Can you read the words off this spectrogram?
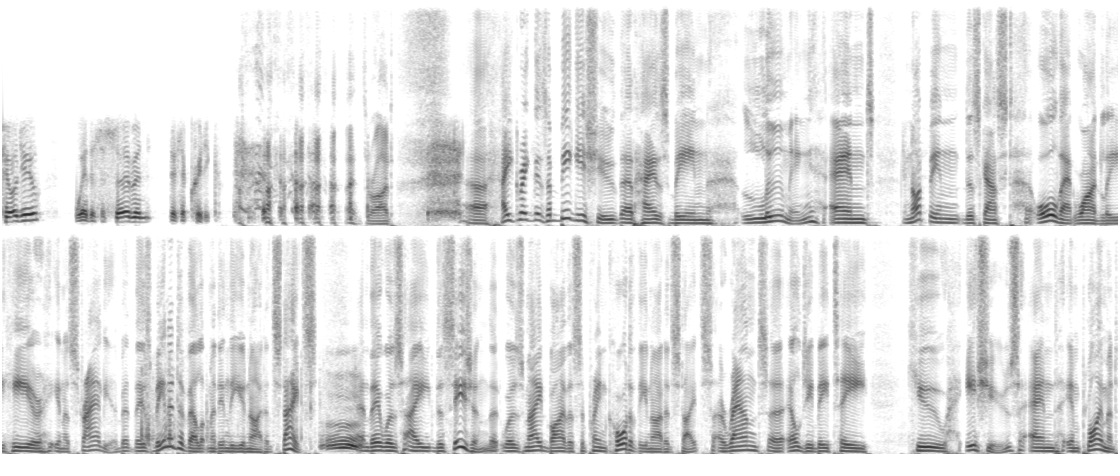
tell you, where there's a sermon, there's a critic. That's right. Uh, hey, Greg, there's a big issue that has been looming and not been discussed all that widely here in Australia, but there's been a development in the United States. And there was a decision that was made by the Supreme Court of the United States around uh, LGBTQ issues and employment.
